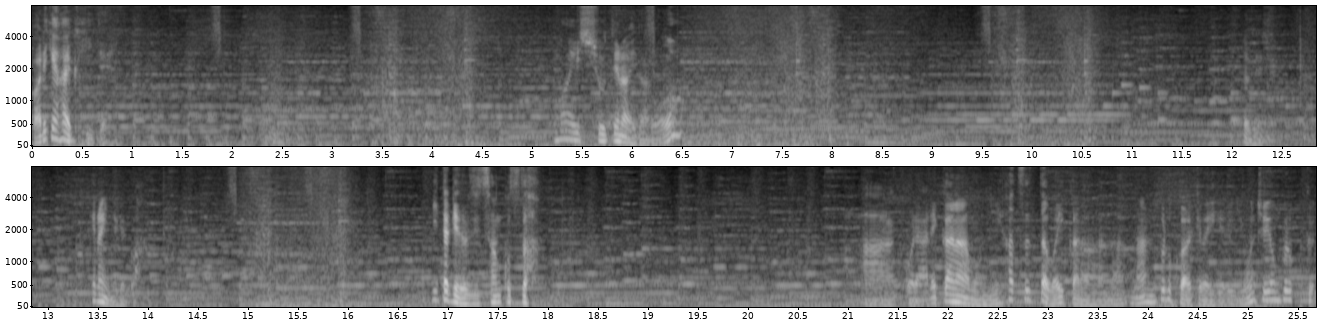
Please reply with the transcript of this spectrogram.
バリケン早く引いて。まあ一生打てないだろうけないんだけど。いたけど実散骨だ。あー、これあれかな。もう2発撃った方がいいかな。な何ブロック開けばいける ?44 ブロック。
